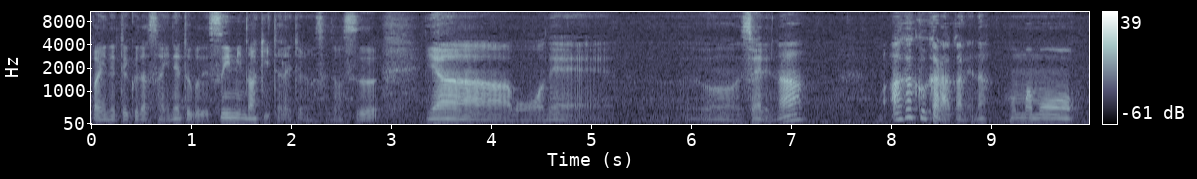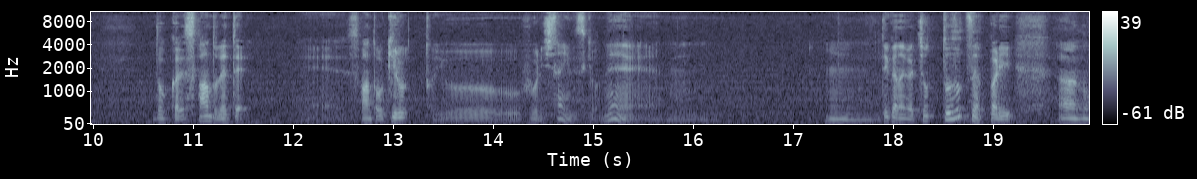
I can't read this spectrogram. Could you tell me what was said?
ぱい寝てくださいね。ということで睡眠の秋いただいております。ありがとうございますいやーもうねうんそうやねんな。あがくからあかんねんな。ほんまもうどっかでスパンと寝て、えースパンと起きるという風にしたいんですけどね。うん、うん、っていうかなんかちょっとずつやっぱりあのー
